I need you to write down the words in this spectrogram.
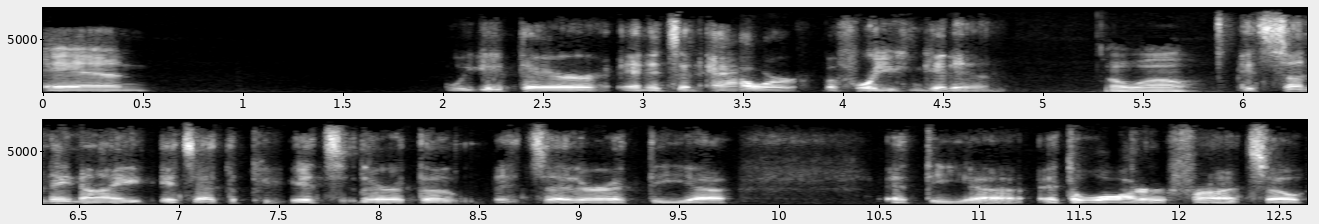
and we get there, and it's an hour before you can get in. Oh wow! It's Sunday night. It's at the. It's they're at the. It's uh, they're at the. Uh, at the uh, at the waterfront, so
